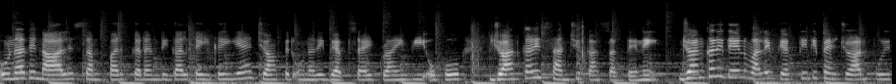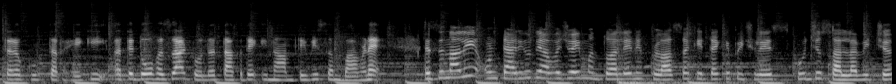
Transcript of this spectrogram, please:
ਉਹਨਾਂ ਦੇ ਨਾਲ ਸੰਪਰਕ ਕਰਨ ਦੀ ਗੱਲ ਕਹੀ ਗਈ ਹੈ, ਜਾਂ ਫਿਰ ਉਹਨਾਂ ਦੀ ਵੈਬਸਾਈਟ ਰਾਹੀਂ ਵੀ ਉਹ ਜਾਣਕਾਰੀ ਸਾਂਝੀ ਕਰ ਸਕਦੇ ਨੇ। ਜਾਣਕਾਰੀ ਦੇਣ ਵਾਲੇ ਵਿਅਕਤੀ ਦੀ ਪਹਿਚਾਣ ਪੂਰੀ ਤਰ੍ਹਾਂ ਗੁਪਤ ਰਹੇਗੀ ਅਤੇ 2000 ਡਾਲਰ ਤੱਕ ਦੇ ਇਨਾਮ ਦੀ ਵੀ ਸੰਭਾਵਨਾ ਹੈ। ਇਸ ਦੇ ਨਾਲ ਹੀ ਓਨਟਾਰੀਓ ਦੇ ਆਵਾਜਾਈ ਮੰਤਰਾਲੇ ਨੇ ਖੁਲਾਸਾ ਕੀਤਾ ਕਿ ਪਿਛਲੇ ਕੁਝ ਸਾਲਾਂ ਵਿੱਚ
